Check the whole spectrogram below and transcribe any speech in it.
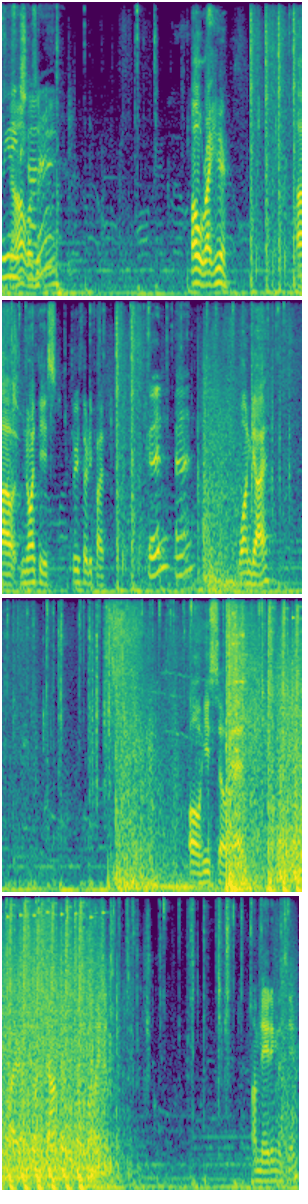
Were you getting No, shot wasn't at? me. Oh, right here. Uh, northeast, 335. Good? Bad? One guy. Oh, he's so hit. Fire shield's down, there's behind him. I'm nading the team.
